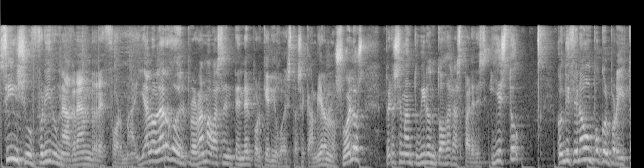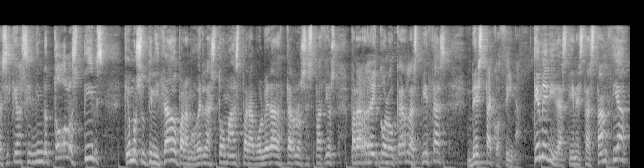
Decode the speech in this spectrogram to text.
sin sufrir una gran reforma. Y a lo largo del programa vas a entender por qué digo esto. Se cambiaron los suelos, pero se mantuvieron todas las paredes. Y esto condicionaba un poco el proyecto, así que vas a ir viendo todos los tips que hemos utilizado para mover las tomas, para volver a adaptar los espacios, para recolocar las piezas de esta cocina. ¿Qué medidas tiene esta estancia?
